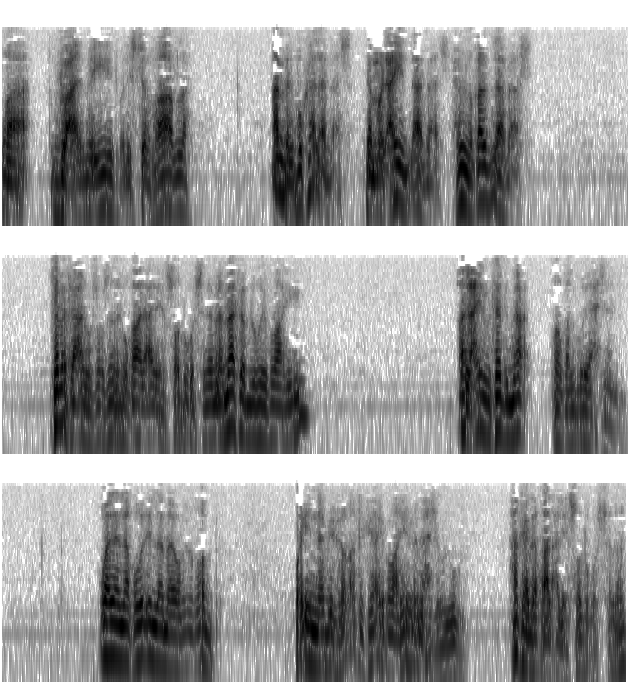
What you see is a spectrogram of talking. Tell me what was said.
والدعاء الميت والاستغفار له. أما البكاء لا بأس دمع العين لا بأس حزن القلب لا بأس. ثبت عنه صلى الله عليه وسلم وقال عليه الصلاة والسلام ما ابنه إبراهيم؟ العين تدمع والقلب يحزن. ولا نقول إلا ما يرضي الرب. وإنا بفرقتك يا إبراهيم لمحزونون. هكذا قال عليه الصلاة والسلام.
